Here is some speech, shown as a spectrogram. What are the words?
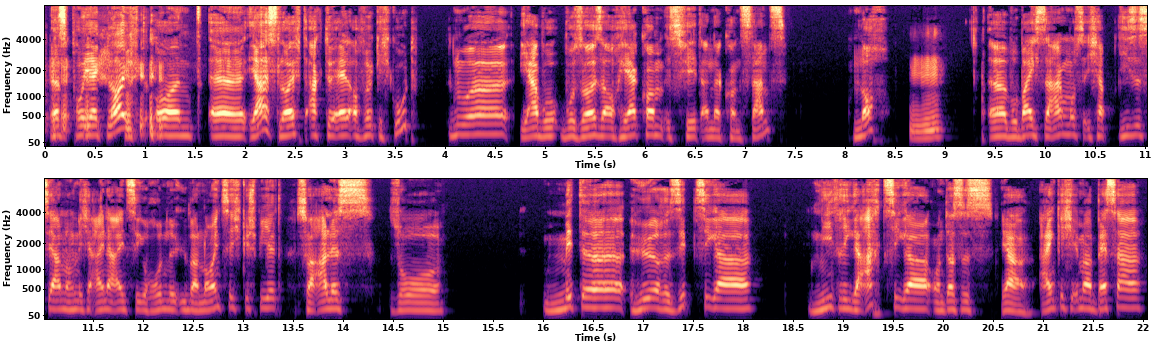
das Projekt läuft und äh, ja, es läuft aktuell auch wirklich gut. Nur, ja, wo, wo soll sie auch herkommen? Es fehlt an der Konstanz. Noch. mhm. Äh, wobei ich sagen muss, ich habe dieses Jahr noch nicht eine einzige Runde über 90 gespielt. Es war alles so Mitte, höhere 70er, niedrige 80er und das ist ja eigentlich immer besser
